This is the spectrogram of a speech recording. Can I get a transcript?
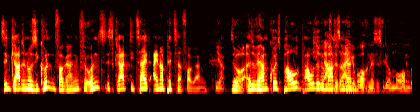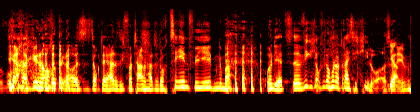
sind gerade nur Sekunden vergangen. Für uns ist gerade die Zeit einer Pizza vergangen. Ja. So, also wir haben kurz Pau Pause Die gemacht. Nacht ist eingebrochen, es ist wieder morgen geworden. Ja, genau, genau. Es ist doch, der hatte sich vertan und hatte doch 10 für jeden gemacht. Und jetzt äh, wiege ich auch wieder 130 Kilo Ja, außerdem.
